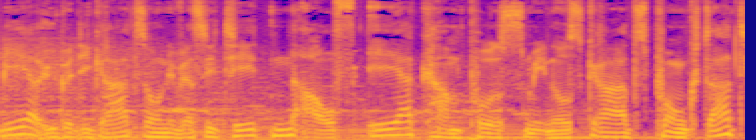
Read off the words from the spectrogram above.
Mehr über die Grazer Universitäten auf ercampus-graz.at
